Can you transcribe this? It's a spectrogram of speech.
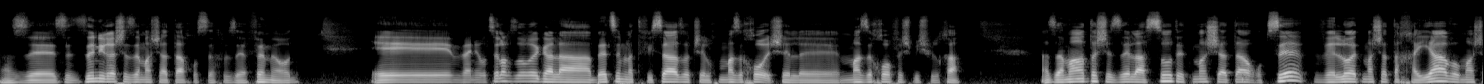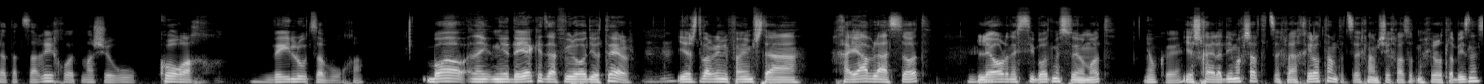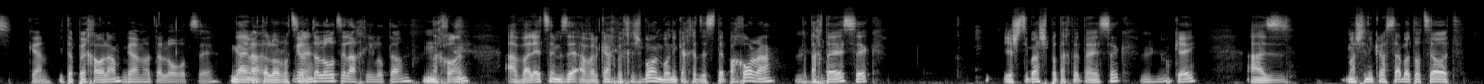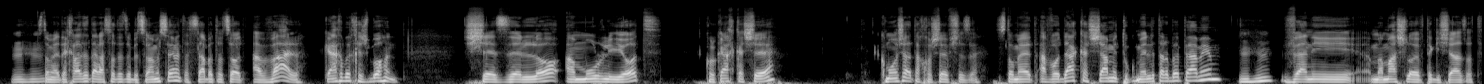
אז אה, זה, זה נראה שזה מה שאתה חוסך וזה יפה מאוד. אה, ואני רוצה לחזור רגע בעצם לתפיסה הזאת של מה זה, של אה, מה זה חופש בשבילך. אז אמרת שזה לעשות את מה שאתה רוצה ולא את מה שאתה חייב או מה שאתה צריך או את מה שהוא כורח ואילוץ עבורך. בוא אני אדייק את זה אפילו עוד יותר. Mm-hmm. יש דברים לפעמים שאתה חייב לעשות mm-hmm. לאור נסיבות מסוימות אוקיי. יש לך ילדים עכשיו, אתה צריך להאכיל אותם, אתה צריך להמשיך לעשות מכירות לביזנס. כן. יתהפך העולם. גם אם אתה לא רוצה. גם אם אתה לא רוצה. גם אם אתה לא רוצה להאכיל אותם. נכון. אבל עצם זה, אבל קח בחשבון, בוא ניקח את זה סטפ אחורה, פתחת עסק, יש סיבה שפתחת את העסק, אוקיי? אז מה שנקרא סע בתוצאות. זאת אומרת, החלטת לעשות את זה בצורה מסוימת, אתה סע בתוצאות. אבל, קח בחשבון שזה לא אמור להיות כל כך קשה כמו שאתה חושב שזה. זאת אומרת, עבודה קשה מתוגמלת הרבה פעמים, mm-hmm. ואני ממש לא אוהב את הגישה הזאת.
